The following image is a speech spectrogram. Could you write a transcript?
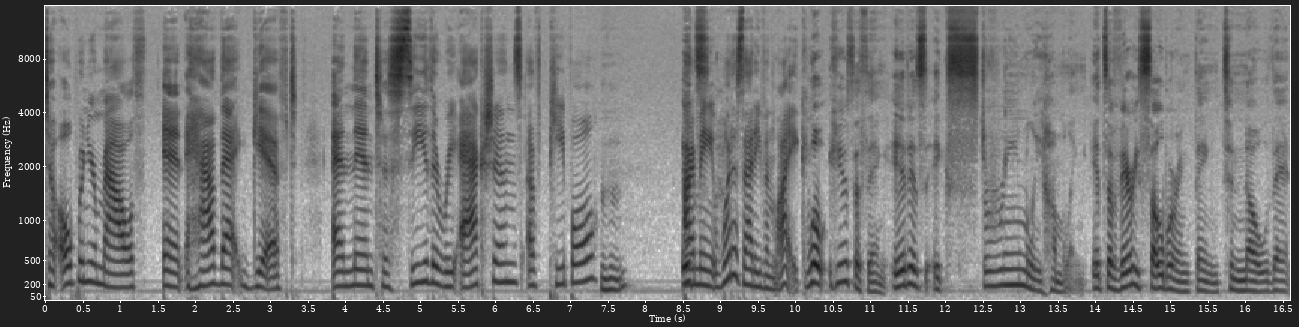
to open your mouth and have that gift and then to see the reactions of people? I Mm-hmm. It's- mean, what is that even like? Well, here's the thing it is extremely humbling. It's a very sobering thing to know that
